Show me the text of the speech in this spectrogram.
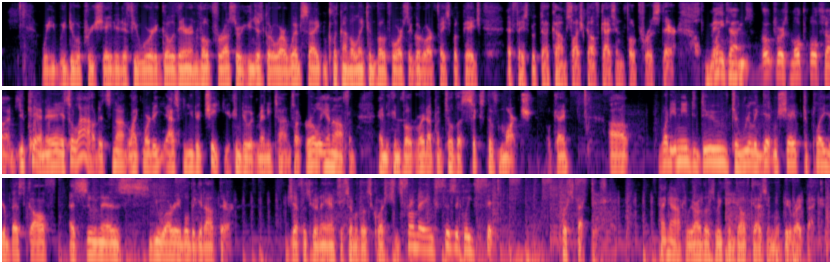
we we do appreciate it if you were to go there and vote for us, or you can just go to our website and click on the link and vote for us, or go to our Facebook page at facebook.com slash golf guys and vote for us there. Many what, times. Vote for us multiple times. You can. and It's allowed. It's not like we're asking you to cheat. You can do it many times, uh, early and often, and you can vote right up until the 6th of March. Okay. Uh, what do you need to do to really get in shape to play your best golf as soon as you are able to get out there? Jeff is going to answer some of those questions from a physically fit perspective. Hang out. We are those weekend golf guys, and we'll be right back.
